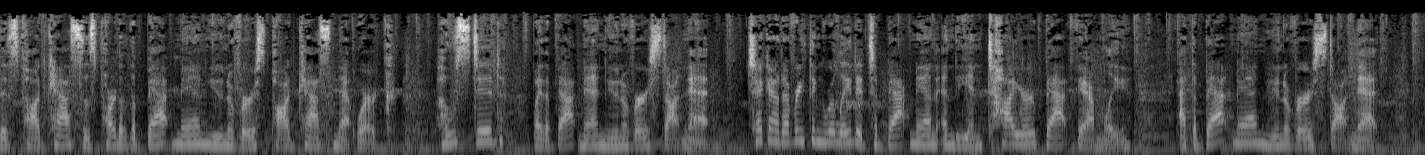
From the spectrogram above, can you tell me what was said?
This podcast is part of the Batman Universe Podcast Network, hosted by the BatmanUniverse.net. Check out everything related to Batman and the entire Bat family at the BatmanUniverse.net,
